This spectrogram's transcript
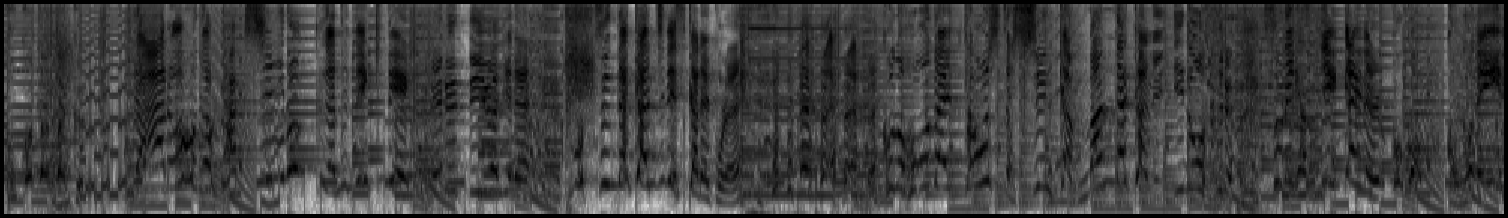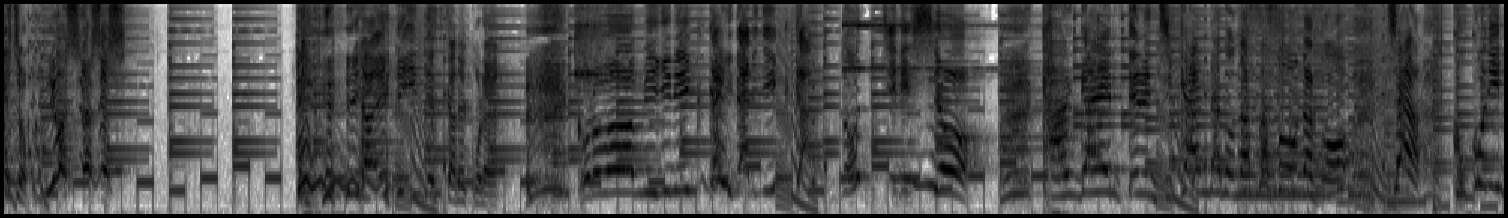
ここ叩く。なるほど。隠しブロックが出てきてくれるっていうわけでもう積んだ感じですかねこれ。この砲台倒した瞬間真ん中で移動する。それが正解だよ。ここここでいいでしょ。よしよしよし。いやいいんですかねこれ。このまま右に行くか左に行くかどっちにしよう。考えてる時間などなさそうだぞ。じゃあここに一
